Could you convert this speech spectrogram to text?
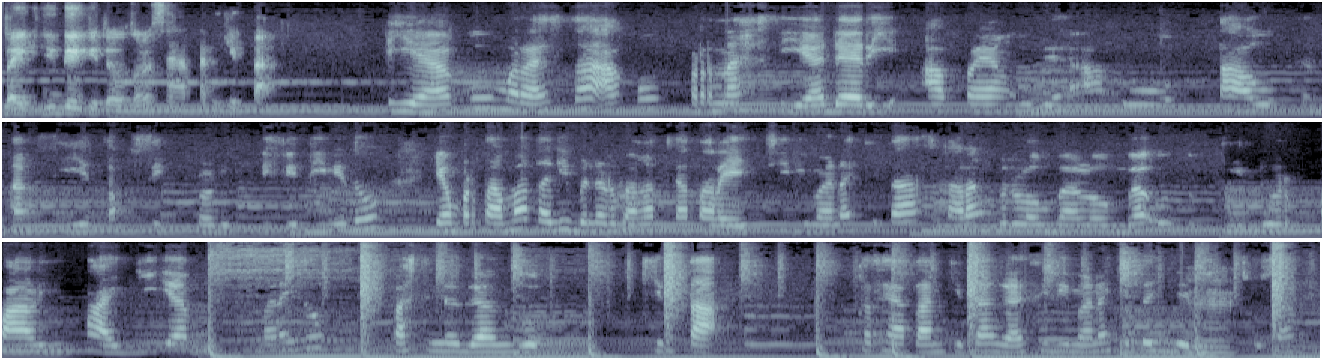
baik juga gitu untuk kesehatan kita Iya, aku merasa aku pernah sih ya dari apa yang udah aku tahu tentang si toxic productivity itu. Yang pertama tadi bener banget kata Leci, di mana kita sekarang berlomba-lomba untuk tidur paling pagi ya. Di mana itu pasti ngeganggu kita, kesehatan kita nggak sih? Di mana kita jadi hmm. susah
